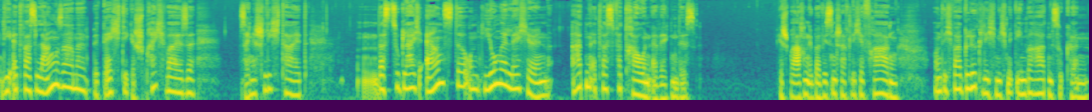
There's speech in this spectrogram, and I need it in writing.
Die etwas langsame, bedächtige Sprechweise, seine Schlichtheit, das zugleich ernste und junge Lächeln hatten etwas Vertrauenerweckendes. Wir sprachen über wissenschaftliche Fragen, und ich war glücklich, mich mit ihm beraten zu können.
